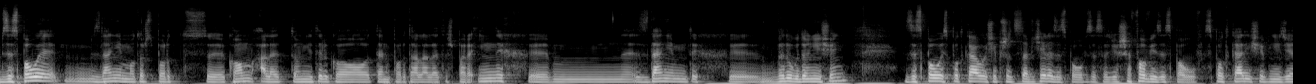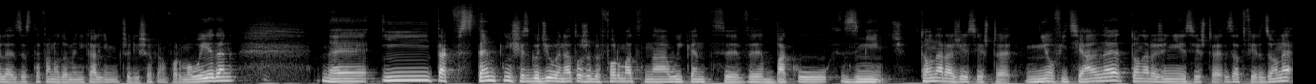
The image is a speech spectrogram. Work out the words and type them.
zespoły, zdaniem motorsport.com, ale to nie tylko ten portal, ale też parę innych, zdaniem tych, według doniesień, Zespoły spotkały się, przedstawiciele zespołów, w zasadzie szefowie zespołów, spotkali się w niedzielę ze Stefano Domenikalim, czyli szefem Formuły 1. E, I tak wstępnie się zgodziły na to, żeby format na weekend w Baku zmienić. To na razie jest jeszcze nieoficjalne, to na razie nie jest jeszcze zatwierdzone,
